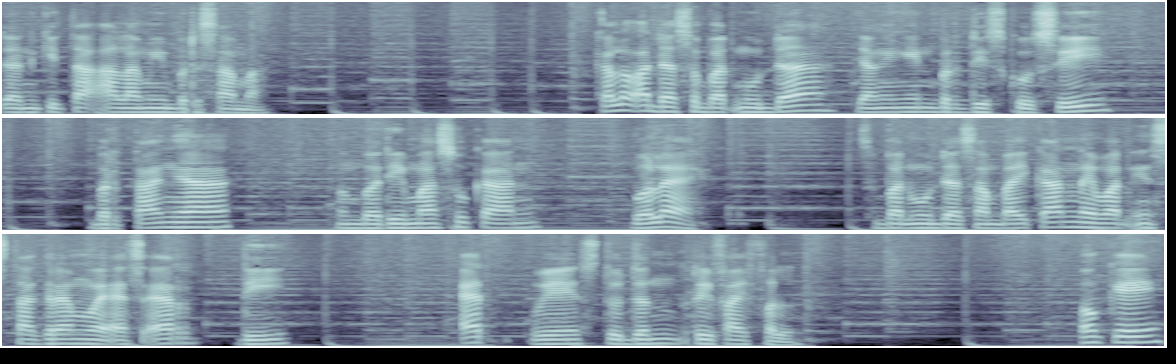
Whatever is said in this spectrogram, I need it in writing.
dan kita alami bersama. Kalau ada sobat muda yang ingin berdiskusi, bertanya, memberi masukan, boleh. Sobat muda sampaikan lewat Instagram WSR di at W Student Revival. Oke,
